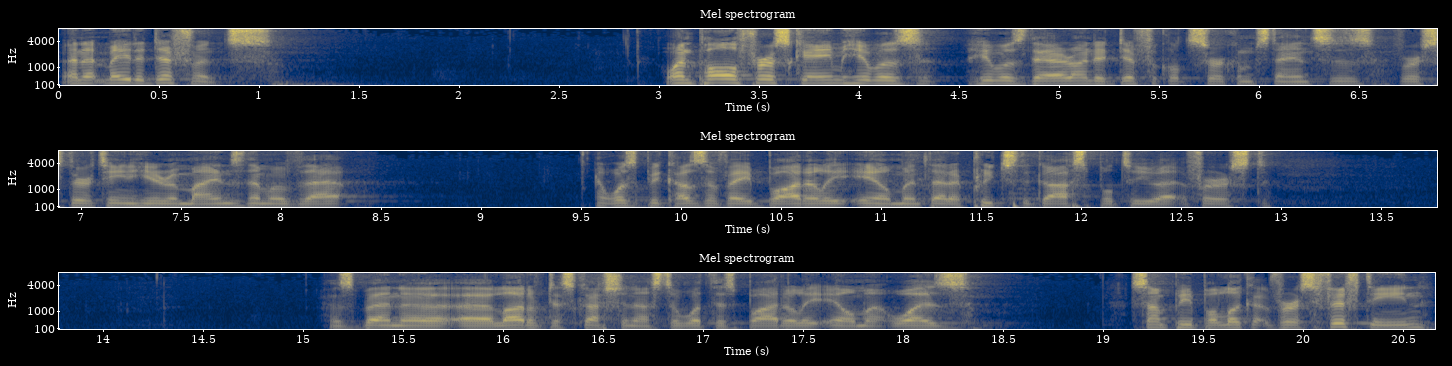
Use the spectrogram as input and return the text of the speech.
And it made a difference. When Paul first came, he was, he was there under difficult circumstances. Verse 13, he reminds them of that. It was because of a bodily ailment that I preached the gospel to you at first. There's been a, a lot of discussion as to what this bodily ailment was. Some people look at verse 15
